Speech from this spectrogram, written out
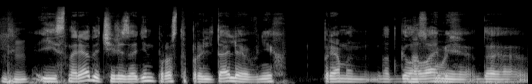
Мгм. и снаряды через один просто пролетали в них прямо над головами. Да,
